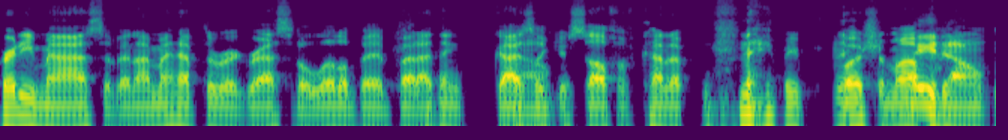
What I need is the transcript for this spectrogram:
pretty massive, and I might have to regress it a little bit, but I think guys no. like yourself have kind of made me push him up. you don't.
